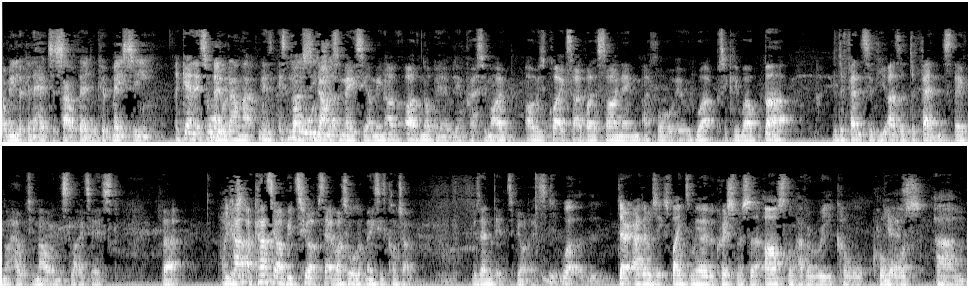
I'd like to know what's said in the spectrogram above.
I mean, looking ahead to Southend, could Macey Again, it's all down that? It's, it's not all down shirt? to Macey. I mean, I've, I've not been overly impressed with him. I, I was quite excited by the signing. I thought it would work particularly well, but the defensive, as a defence, they've not helped him out in the slightest. But I can't, I can't say I'd be too upset if I saw that Macey's contract was ended. To be honest, Well, Derek Adams explained to me over Christmas that Arsenal have a recall clause, Yes. um,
